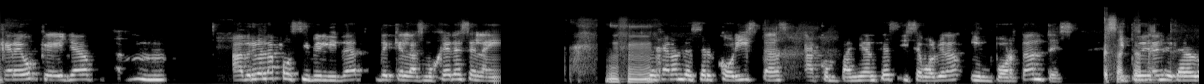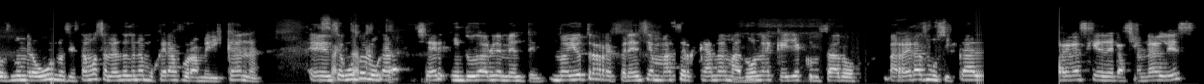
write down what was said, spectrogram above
creo que ella mm, abrió la posibilidad de que las mujeres en la dejaran de ser coristas, acompañantes y se volvieran importantes y pudieran llegar a los número uno. Si estamos hablando de una mujer afroamericana. En segundo lugar, Cher, indudablemente. No hay otra referencia más cercana a Madonna que haya cruzado barreras musicales, barreras generacionales,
